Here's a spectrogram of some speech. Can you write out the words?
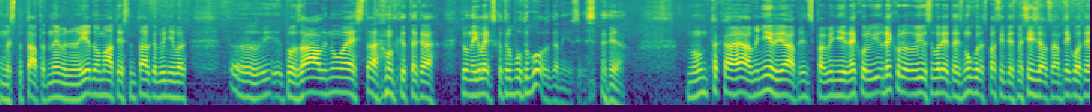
Un es pat tāpat nevaru iedomāties, nu tā, kad viņi var uh, to zāli noēst. Tā, un, ka, tā kā, pilnīgi liekas, ka tur būtu govs ganījusies. Nu, tā kā jā, viņi ir, jā, principā viņi ir, rekur, rekur, jūs varat aiz muguras pastīties, mēs izjaucām tikko te,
